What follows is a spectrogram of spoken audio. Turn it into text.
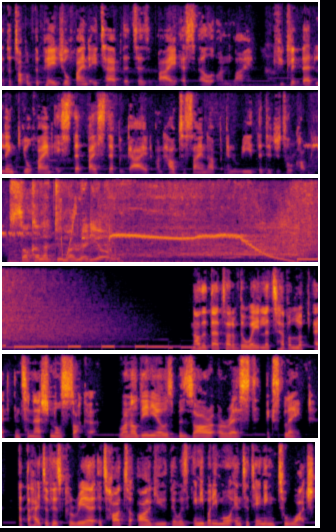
at the top of the page you'll find a tab that says Buy SL Online. If you click that link, you'll find a step by step guide on how to sign up and read the digital copy. Soccer Laduma Radio. Now that that's out of the way, let's have a look at international soccer. Ronaldinho's bizarre arrest explained. At the height of his career, it's hard to argue there was anybody more entertaining to watch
